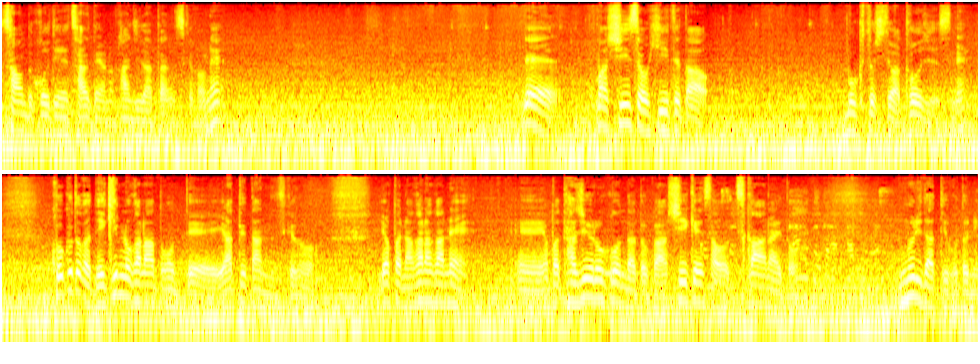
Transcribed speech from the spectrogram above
サウンドコーディネートされたような感じだったんですけどね。で、まあ、シンセを弾いてた僕としては当時ですねこういうことができるのかなと思ってやってたんですけどやっぱなかなかね、えー、やっぱ多重録音だとかシーケンサーを使わないと無理だっていうことに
